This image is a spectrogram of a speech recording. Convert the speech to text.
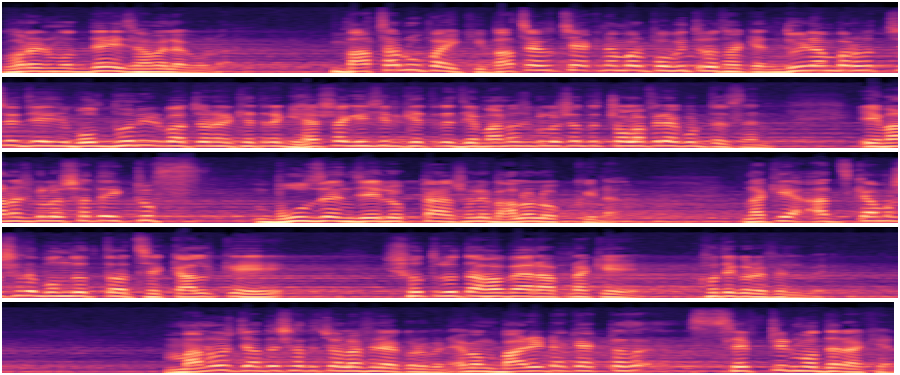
ঘরের মধ্যে এই ঝামেলাগুলো। বাঁচার উপায় কি? বাঁচা হচ্ছে এক নম্বর পবিত্র থাকেন। দুই নম্বর হচ্ছে যে বৌদ্ধ নির্বাচনের ক্ষেত্রে ঘেঁষাঘেঁষির ক্ষেত্রে যে মানুষগুলোর সাথে চলাফেরা করতেছেন, এই মানুষগুলোর সাথে একটু বুঝেন যে লোকটা আসলে ভালো লোক কিনা। নাকি আজকে আমার সাথে বন্ধুত্ব আছে, কালকে শত্রুতা হবে আর আপনাকে ক্ষতি করে ফেলবে। মানুষ যাদের সাথে চলাফেরা করবেন এবং বাড়িটাকে একটা সেফটির মধ্যে রাখেন।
